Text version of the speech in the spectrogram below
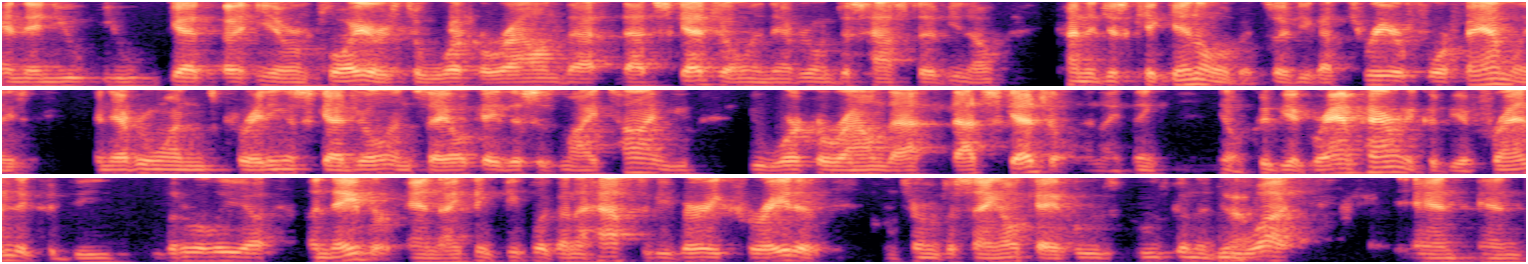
and then you you get uh, your employers to work around that that schedule, and everyone just has to you know kind of just kick in a little bit. So if you got three or four families, and everyone's creating a schedule and say, okay, this is my time, you you work around that that schedule, and I think. You know, it could be a grandparent, it could be a friend, it could be literally a, a neighbor. And I think people are going to have to be very creative in terms of saying, okay, who's who's going to do Yeah. what, and and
